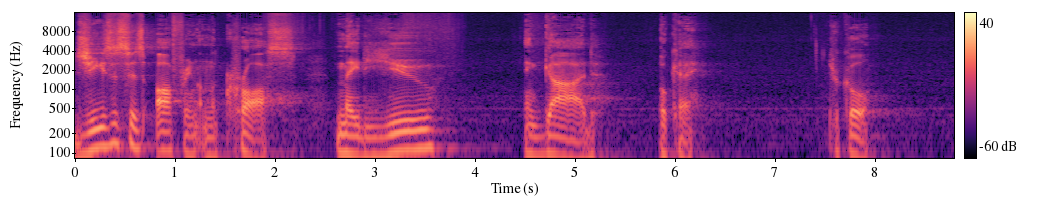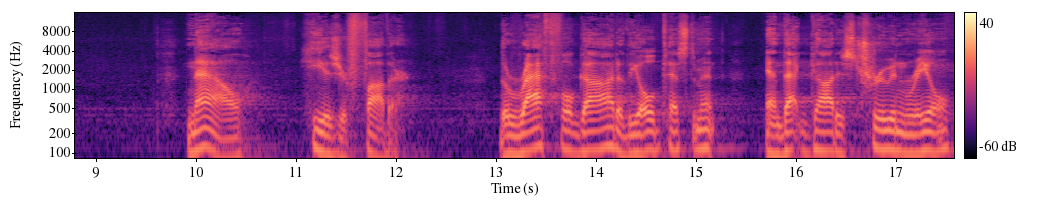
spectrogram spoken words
Jesus' offering on the cross made you and God okay. You're cool. Now, He is your Father. The wrathful God of the Old Testament, and that God is true and real,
